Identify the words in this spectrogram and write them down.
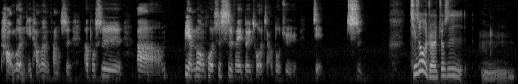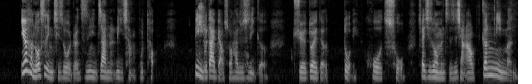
讨论，以讨论的方式，而不是呃辩论或者是是非对错角度去解释。其实我觉得就是，嗯，因为很多事情，其实我觉得只是你站的立场不同，并不代表说它就是一个绝对的对或错。所以其实我们只是想要跟你们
